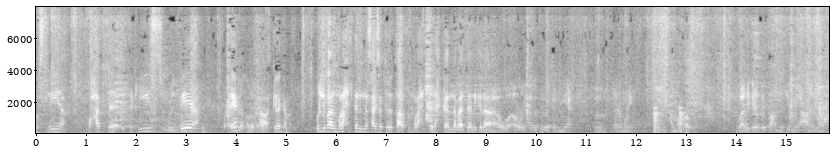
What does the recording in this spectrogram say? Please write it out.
التصنيع وحتى التكييس والبيع. إيه؟ كده. آه كده كمان. قول لي بقى المراحل تاني الناس عايزة تعرف المراحل تاني احكي لنا بقى تاني كده. هو أول حاجة بتبقى تجميع مم. ألمونيوم على المخاطر وبعد كده بتطلع من التجميع على اللمعة.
